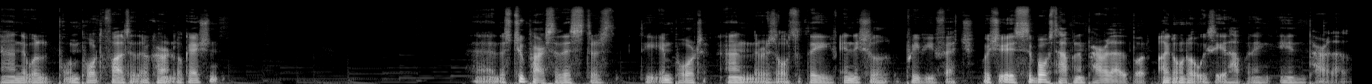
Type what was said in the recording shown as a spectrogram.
and it will import the files at their current location. Uh, there's two parts to this. There's the import and there is also the initial preview fetch, which is supposed to happen in parallel, but I don't always see it happening in parallel.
